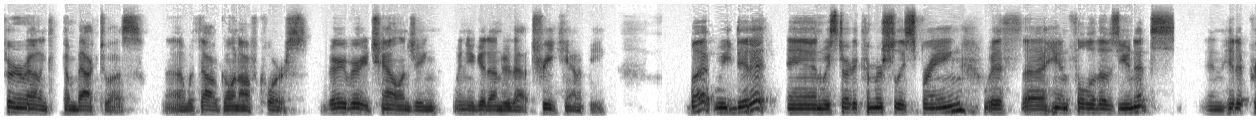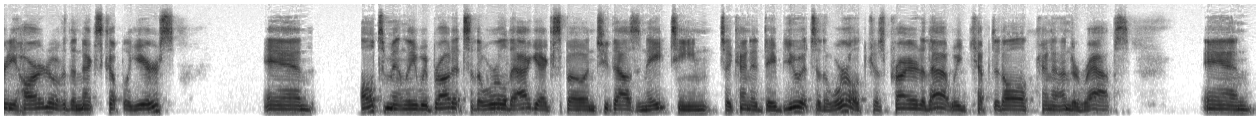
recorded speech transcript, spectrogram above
turn around, and come back to us uh, without going off course. Very, very challenging when you get under that tree canopy. But we did it and we started commercially spraying with a handful of those units and hit it pretty hard over the next couple of years. And ultimately, we brought it to the World Ag Expo in 2018 to kind of debut it to the world because prior to that, we kept it all kind of under wraps. And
